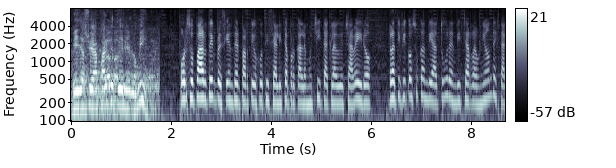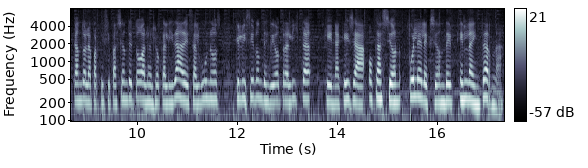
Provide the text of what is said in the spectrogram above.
Villa Ciudad Parque tienen lo mismo. Por su parte, el presidente del Partido Justicialista por Calamuchita, Claudio Chaveiro, ratificó su candidatura en dicha reunión, destacando la participación de todas las localidades, algunos que lo hicieron desde otra lista que en aquella ocasión fue la elección en la interna.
